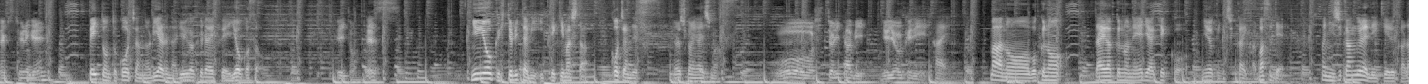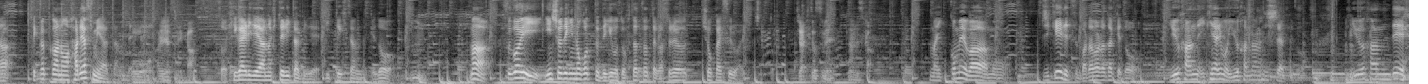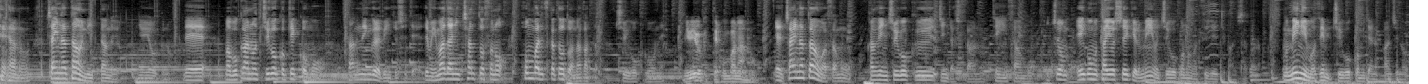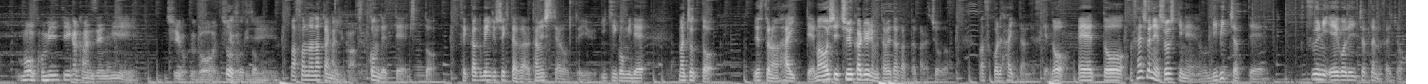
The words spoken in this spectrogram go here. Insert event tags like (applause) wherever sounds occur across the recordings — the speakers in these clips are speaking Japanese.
Thanks for tuning in. ペイトンとコウちゃんのリアルな留学ライフへようこそペイトンです。ニューヨーク一人旅行ってきましたコウちゃんですよろしくお願いしますおお、一人旅、ニューヨークに。はいまああの僕の大学のねエリア結構ニューヨークに近いからバスで、まあ、2時間ぐらいで行けるからせっかくあの春休みだったのおでお、春休みか。そう日帰りであの一人旅で行ってきたんだけどうん。まあすごい印象的に残った出来事2つあったからそれを紹介するわ今ちょっと。じゃあ一つ目、何ですか？まあ、1個目はもう時系列バラバラだけど夕飯ねいきなりもう夕飯の話しちゃうけど夕飯であのチャイナタウンに行ったのよニューヨークの。で、まあ、僕はあの中国語結構もう3年ぐらい勉強してて。でもいまだにちゃんとその本場で使ったことはなかった。の中国語をね。ニューヨークって本場なの？いやチャイナタウンはさもう完全に中国人だしさあの店員さんも。一応英語も対応してるけどメインは中国語の方がついてるって感じだから。まあメニューも全部中国語みたいな感じの。もうコミュニティが完全に中国語、中国人。まあそんな中に突っ込んでってちょっとせっかく勉強してきたから試してやろうっていう意気込みでまあちょっとレストラン入ってまあ美味しい中華料理も食べたかったからちょうどまあそこで入ったんですけどえーっと最初ね正直ねビビっちゃって普通に英語で言っちゃったの最初。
